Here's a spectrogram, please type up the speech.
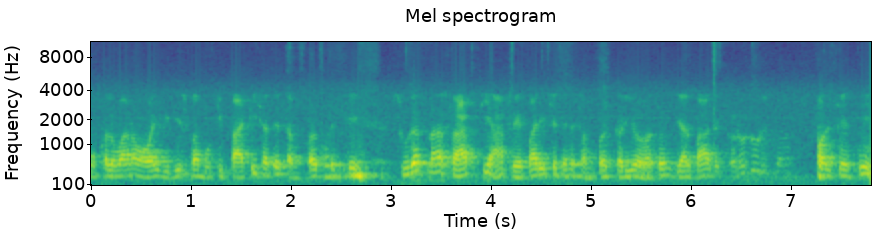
મોકલવાનો હોય, વિદેશમાં મોટી પાર્ટી સાથે સંપર્ક હોય છે. સુરતના સાતથી આઠ વેપારી છે તેને સંપર્ક કર્યો હતો ત્યારબાદ કરોડો રૂપિયા પર છે તે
